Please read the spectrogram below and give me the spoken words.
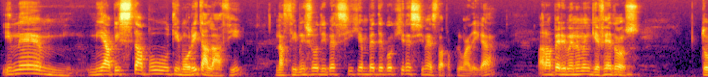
Είναι μια πίστα που τιμωρεί τα λάθη. Να θυμίσω ότι πέρσι είχε πέντε κόκκινες σημαίες στα προκληματικά. Άρα περιμένουμε και φέτος το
